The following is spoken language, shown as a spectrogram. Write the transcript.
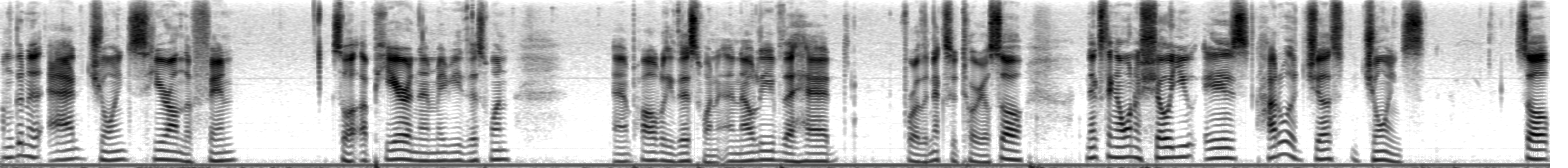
I'm gonna add joints here on the fin. So up here and then maybe this one and probably this one and I'll leave the head for the next tutorial. So next thing I want to show you is how to adjust joints. So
